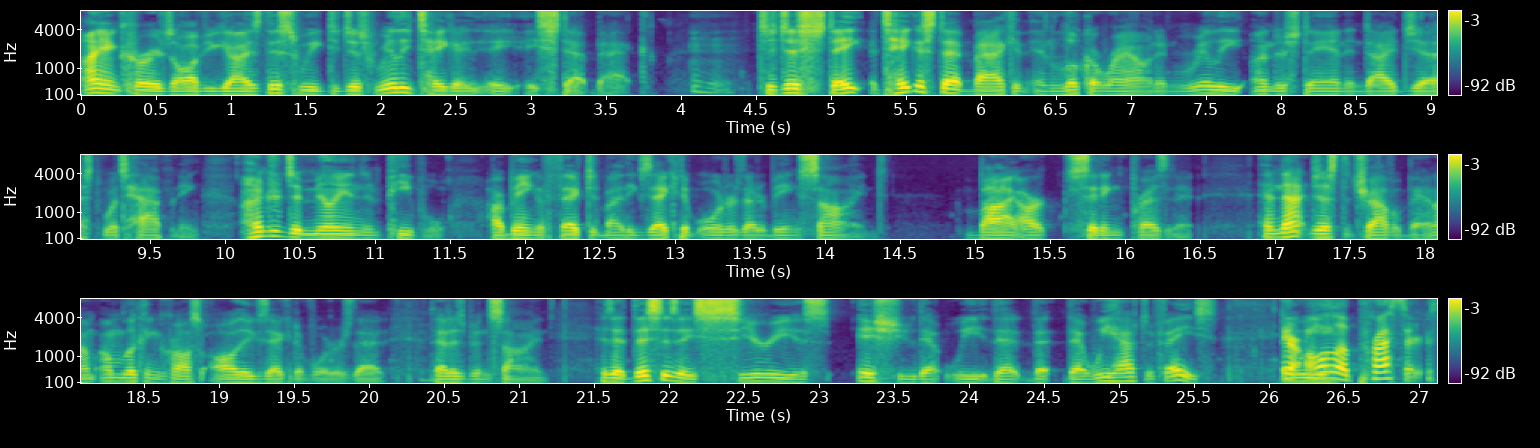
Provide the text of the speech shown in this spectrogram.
I encourage all of you guys this week to just really take a, a, a step back. Mhm. To just stay, take a step back and, and look around and really understand and digest what's happening. Hundreds of millions of people are being affected by the executive orders that are being signed by our sitting president. And not just the travel ban. I'm, I'm looking across all the executive orders that, that has been signed. Is that this is a serious issue that we that, that, that we have to face. They're we, all oppressors.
